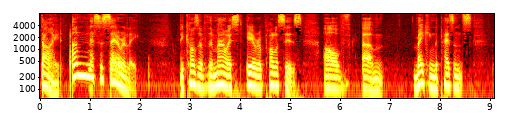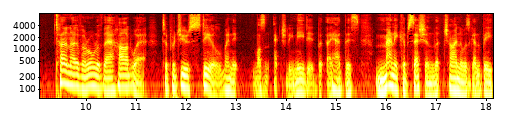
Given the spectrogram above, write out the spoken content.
died unnecessarily because of the Maoist era policies of um, making the peasants turn over all of their hardware to produce steel when it wasn't actually needed, but they had this manic obsession that China was going to be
